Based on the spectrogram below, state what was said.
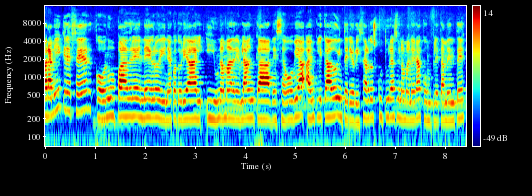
Para mí, crecer con un padre negro de Guinea Ecuatorial y una madre blanca de Segovia ha implicado interiorizar dos culturas de una manera completamente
